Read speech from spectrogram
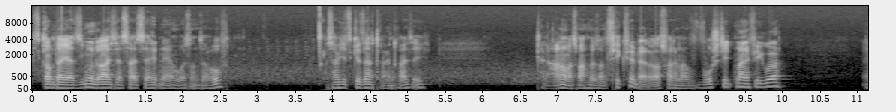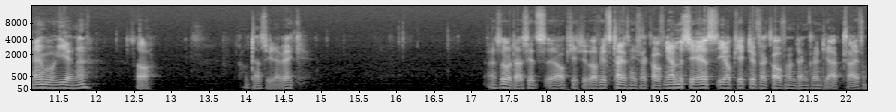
Es kommt da ja 37, das heißt, da hinten irgendwo ist unser Hof. Was habe ich jetzt gesagt? 33? Keine Ahnung, was machen wir so ein Fickfilm da draus? Warte mal, wo steht meine Figur? Irgendwo hier, ne? So. Kommt das wieder weg. Achso, da ist jetzt äh, Objekte drauf. Jetzt kann ich es nicht verkaufen. Ja, müsst ihr erst die Objekte verkaufen und dann könnt ihr abgreifen.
